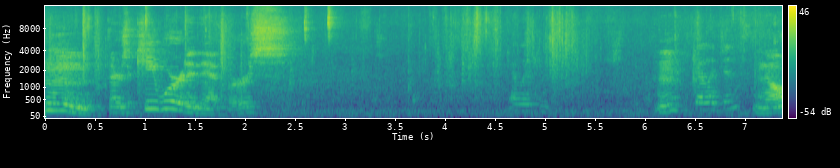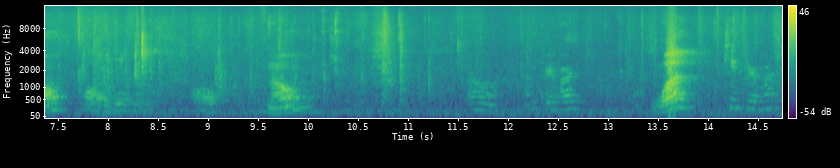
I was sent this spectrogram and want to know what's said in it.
Hmm, there's a key word in that verse. Diligence. Hmm? Diligence? No, All diligence. All? no. Oh, keep your heart, What? keep your heart.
